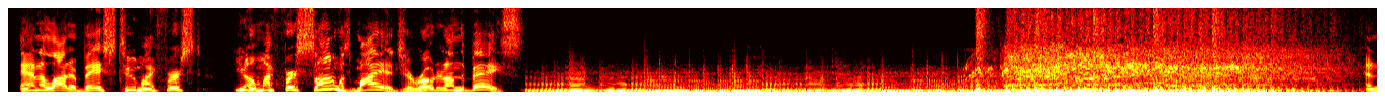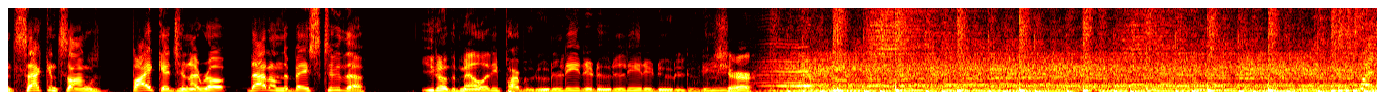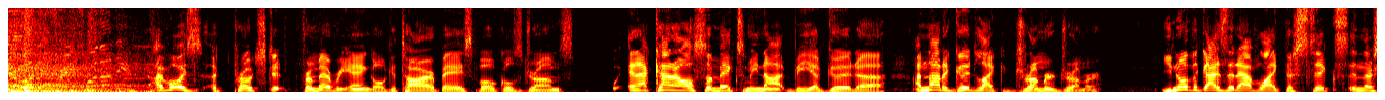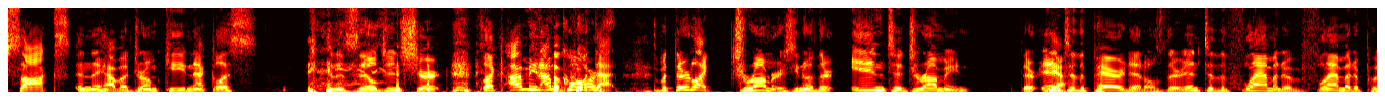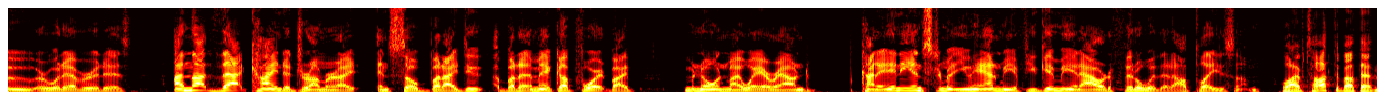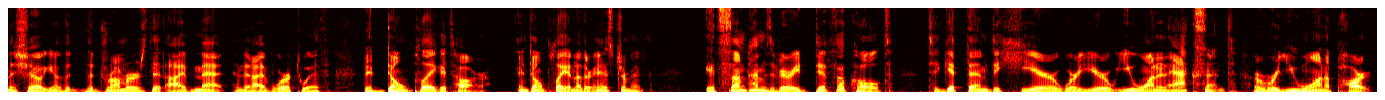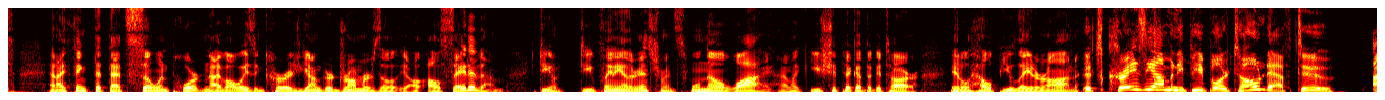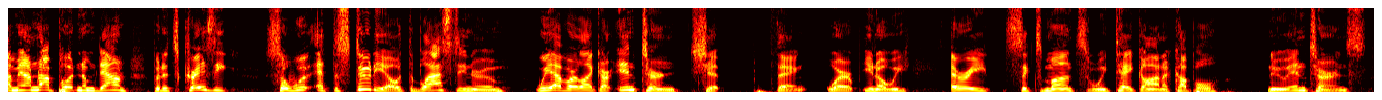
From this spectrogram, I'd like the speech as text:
and a lot of bass too. My first, you know, my first song was Myage. I wrote it on the bass. And second song was Bikeage, and I wrote that on the bass too. The, you know, the melody part. Sure. I've always approached it from every angle guitar, bass, vocals, drums. And that kind of also makes me not be a good, uh, I'm not a good like drummer drummer. You know the guys that have like their sticks in their socks and they have a drum key necklace and a Zildjian shirt? Like, I mean, I'm Of cool course. with that. But they're like drummers, you know, they're into drumming. They're into Yeah. the paradiddles. They're into the flamita, flamitapoo or whatever it is. I'm not that kind of drummer. I and so, but I do, but I make up for it by knowing my way around kind of any instrument you hand me. If you give me an hour to fiddle with it, I'll play you something. Well, I've talked about that in the show. You know, the, the drummers that I've met and that I've worked with that don't play guitar and don't play another instrument, it's sometimes very difficult to get them to hear where you're you want an accent or where you want a part. And I think that that's so important. I've always encouraged younger drummers. I'll, I'll, I'll say to them, "Do you do you play any other instruments?" Well, no. Why? I'm like, you should pick up a guitar. It'll help you later on. It's crazy how many people are tone deaf too. I mean, I'm not putting them down, but it's crazy. So at the studio at the blasting room, we have our like our internship thing where you know we every six months we take on a couple new interns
